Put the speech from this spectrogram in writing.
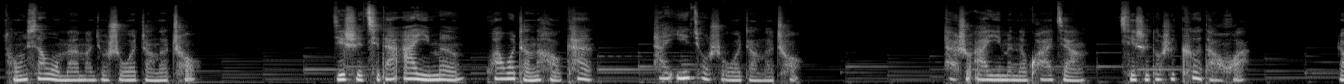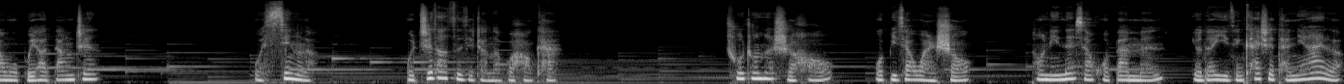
从小，我妈妈就说我长得丑，即使其他阿姨们夸我长得好看，她依旧说我长得丑。她说阿姨们的夸奖其实都是客套话。让我不要当真。我信了，我知道自己长得不好看。初中的时候，我比较晚熟，同龄的小伙伴们有的已经开始谈恋爱了，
